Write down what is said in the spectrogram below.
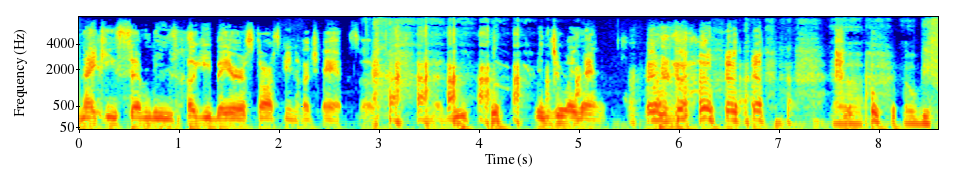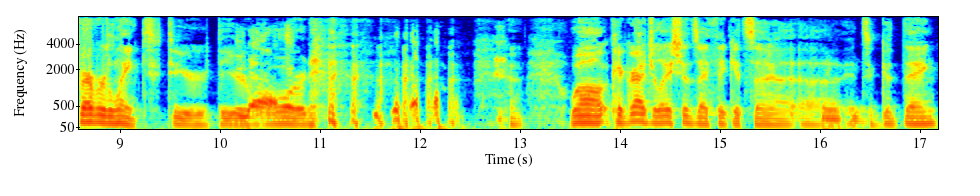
1970s Huggy Bear Starsky and Hutch hat. So you know, enjoy that. It will be forever linked to your to your reward. well, congratulations! I think it's a, a it's a good thing,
